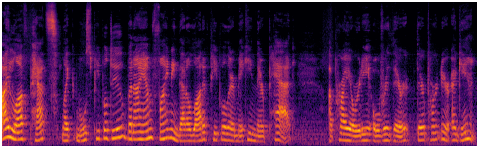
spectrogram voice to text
I love pets like most people do, but I am finding that a lot of people are making their pet a priority over their, their partner again.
